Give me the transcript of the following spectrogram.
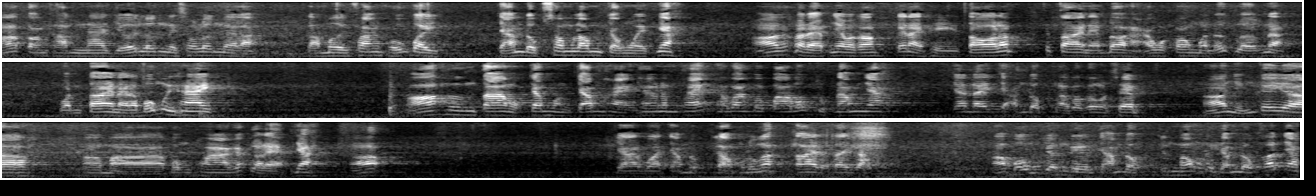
Đó còn thành à, giữa lưng này sau lưng này là là 10 phân phủ bì chạm đục sông long trầu nguyệt nha. Đó rất là đẹp nha bà con. Cái này thì to lắm cái tay này em đo hạo bà con mình ước lượng nè. Hoành tay này là 42 đó hương ta 100 phần trăm hàng theo năm tháng thảo văn ba bốn chục năm nha. Trên đây chạm đục là bà con mình xem. Đó những cái uh, mà bông hoa rất là đẹp nha. Đó. Chà và chạm đục gồng luôn á tay là tay gồng đó bốn chân đều chạm đục chân móng đều chạm đục hết nha.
